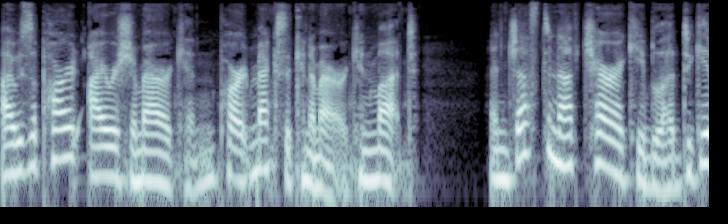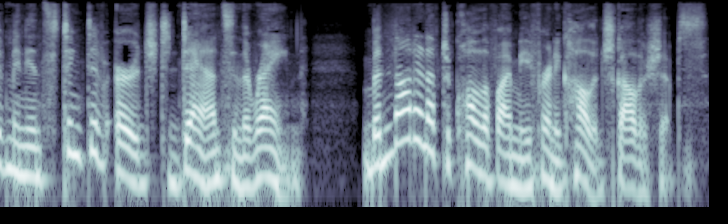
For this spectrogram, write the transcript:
I was a part Irish American, part Mexican American mutt, and just enough Cherokee blood to give me an instinctive urge to dance in the rain, but not enough to qualify me for any college scholarships.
